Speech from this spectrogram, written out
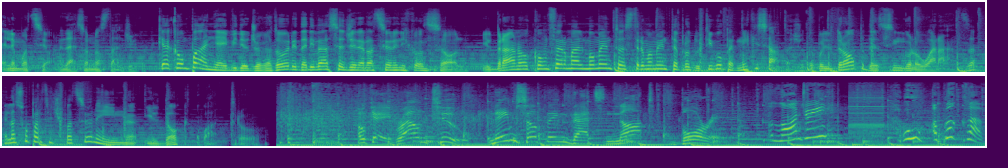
è l'emozione, dai, sono nostalgico, che accompagna i videogiocatori da diverse generazioni di console. Il brano conferma il momento estremamente produttivo per Nicky Savage dopo il drop del singolo Waranza e la sua partecipazione in Il Doc 4. Okay, round two. Name something that's not boring. A laundry? Ooh, a book club.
